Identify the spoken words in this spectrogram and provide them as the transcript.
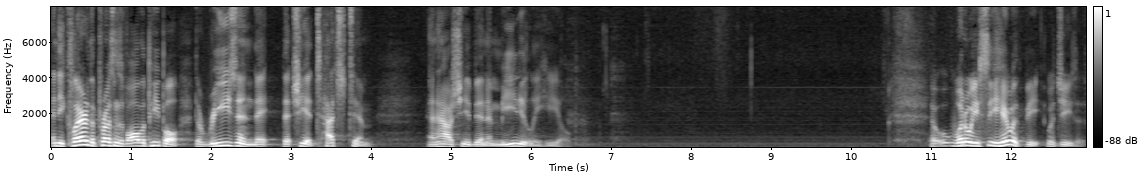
and declared in the presence of all the people the reason that, that she had touched him and how she had been immediately healed. What do we see here with, with Jesus?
